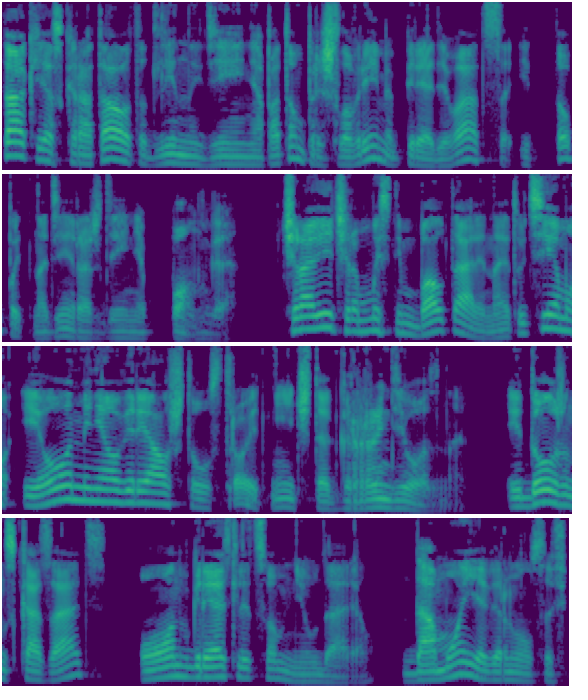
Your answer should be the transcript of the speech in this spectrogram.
Так я скоротал этот длинный день, а потом пришло время переодеваться и топать на день рождения Понга. Вчера вечером мы с ним болтали на эту тему, и он меня уверял, что устроит нечто грандиозное. И должен сказать, он в грязь лицом не ударил. Домой я вернулся в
